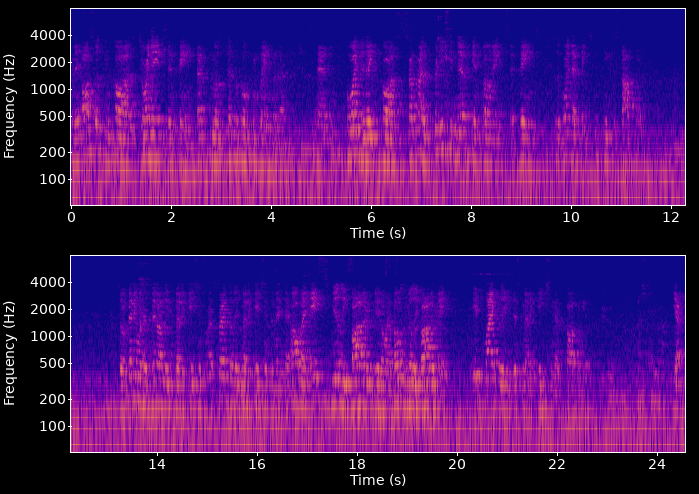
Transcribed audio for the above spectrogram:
and they also can cause joint aches and pains. That's the most typical complaint for them. And boy, do they cause sometimes pretty significant bone aches and pains to the point that patients need to stop them. So if anyone has been on these medications or has friends on these medications and they say, oh, my aches really bother, you know, my bones really bother me, it's likely this medication that's causing it. Question. Yes.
